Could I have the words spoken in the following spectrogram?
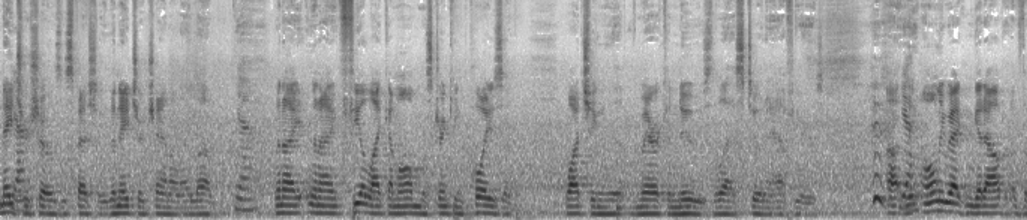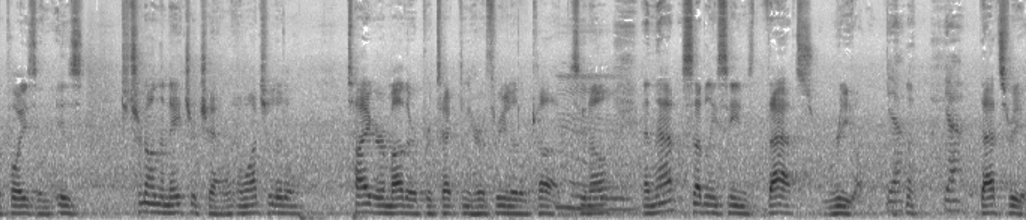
nature Yeah. shows especially. The Nature Channel I love. Yeah. When I when I feel like I'm almost drinking poison, watching the American news the last two and a half years. Uh, Yeah. The only way I can get out of the poison is to turn on the Nature Channel and watch a little tiger mother protecting her three little cubs, you know? Mm. And that suddenly seems that's real. Yeah. Yeah. That's real.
